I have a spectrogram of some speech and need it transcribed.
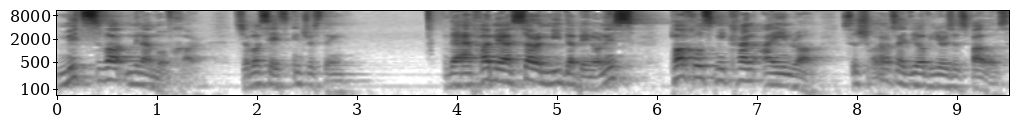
mitzvah min Shabbos say it's interesting. The echad me'asara mida benonis, pachos. So Shulchan idea over here is as follows.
